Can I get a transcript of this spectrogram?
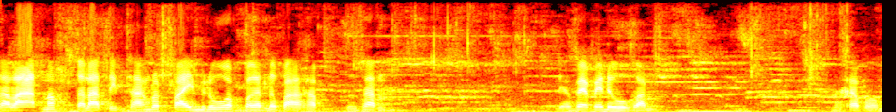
ตลาดเนาะตลาดติดทางรถไฟไม่รู้ว่าเปิดหรือเปล่าครับทุกท่าน เดี๋ยวแวะไปดูก่อนนะครับผม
